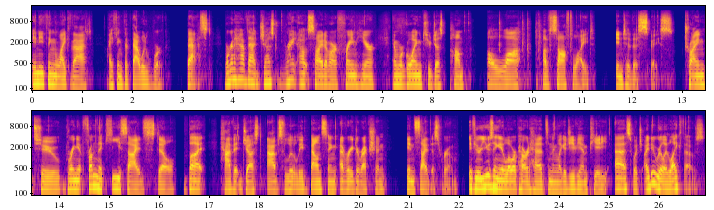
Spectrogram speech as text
anything like that, I think that that would work best. We're going to have that just right outside of our frame here, and we're going to just pump a lot of soft light into this space trying to bring it from the key side still, but have it just absolutely bouncing every direction inside this room. If you're using a lower powered head, something like a GVM P80S, which I do really like those,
